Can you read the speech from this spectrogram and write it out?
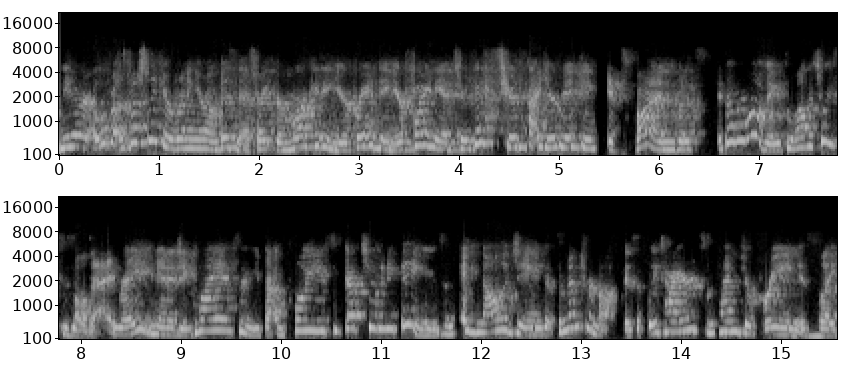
we are over, especially if you're running your own business, right? You're marketing, you're branding, your finance, you're this, you're that, you're making, it's fun, but it's, it's overwhelming. It's a lot of choices all day, right? Managing clients and you've got employees, you've got too many things and acknowledging that sometimes you're not physically tired. Sometimes your brain is like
